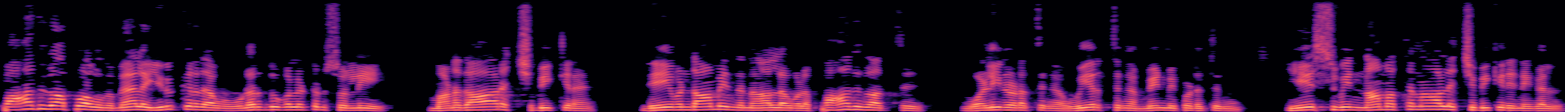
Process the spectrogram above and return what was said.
பாதுகாப்பு அவங்க மேல இருக்கிறத அவங்க உணர்ந்து கொள்ளட்டும் சொல்லி மனதார சுபிக்கிறேன். தேவன் இந்த நாள்ல அவங்கள பாதுகாத்து வழி நடத்துங்க உயர்த்துங்க மேன்மைப்படுத்துங்க. இயேசுவின் நாமத்தினால சுபிக்கிறேன் நீங்கள்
